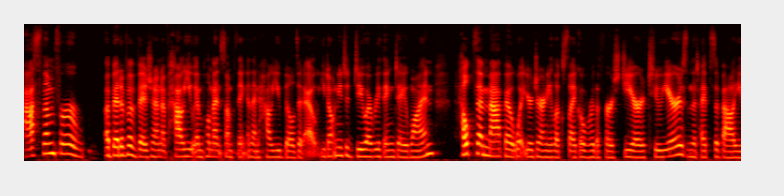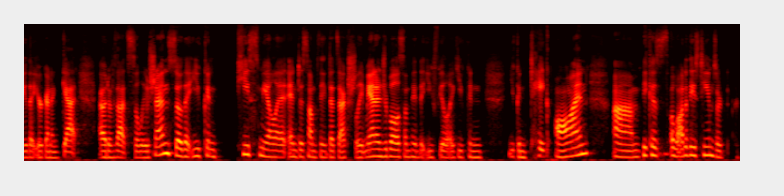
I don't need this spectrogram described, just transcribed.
ask them for a bit of a vision of how you implement something and then how you build it out. You don't need to do everything day one. Help them map out what your journey looks like over the first year two years and the types of value that you're going to get out of that solution so that you can piecemeal it into something that's actually manageable something that you feel like you can you can take on um, because a lot of these teams are, are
